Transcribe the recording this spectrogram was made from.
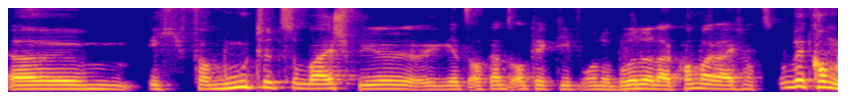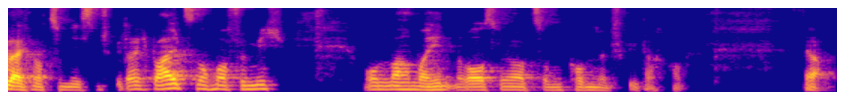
Ähm, ich vermute zum Beispiel, jetzt auch ganz objektiv ohne Brille, da kommen wir gleich noch, wir kommen gleich noch zum nächsten Spieltag. Ich behalte es nochmal für mich und machen wir hinten raus, wenn wir zum kommenden Spieltag kommen. Ja.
